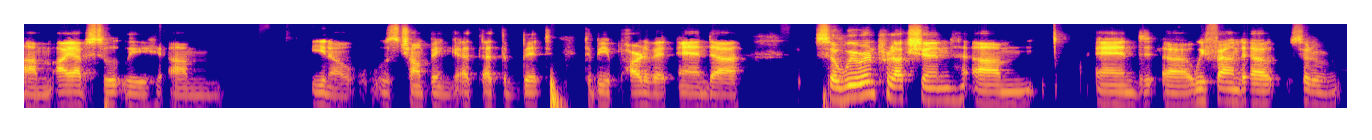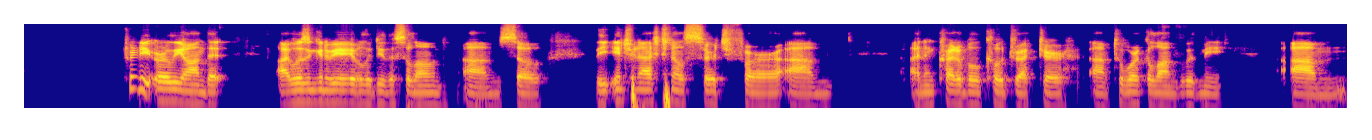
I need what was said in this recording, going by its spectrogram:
Um, I absolutely, um, you know, was chomping at at the bit to be a part of it, and. Uh, so we were in production um, and uh, we found out sort of pretty early on that I wasn't going to be able to do this alone. Um, so the international search for um, an incredible co-director um, to work along with me um,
